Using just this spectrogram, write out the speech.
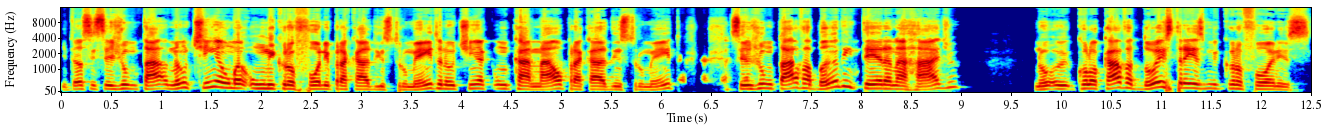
Então, assim, você juntar. Não tinha uma, um microfone para cada instrumento, não tinha um canal para cada instrumento. Você juntava a banda inteira na rádio, no, colocava dois, três microfones,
